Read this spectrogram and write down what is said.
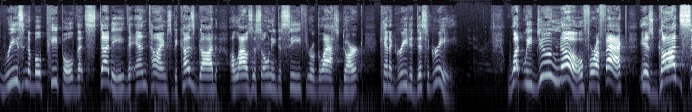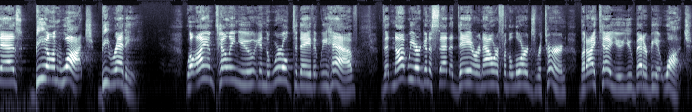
reasonable people that study the end times, because God allows us only to see through a glass dark, can agree to disagree. What we do know for a fact is God says, be on watch, be ready. Well, I am telling you in the world today that we have, that not we are going to set a day or an hour for the Lord's return, but I tell you, you better be at watch.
